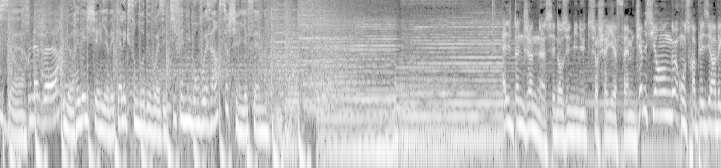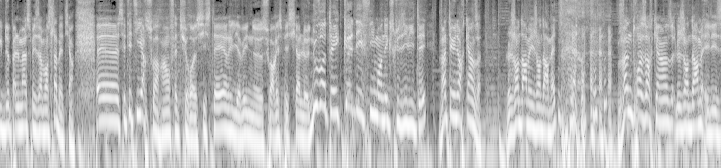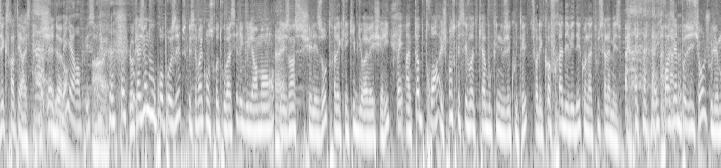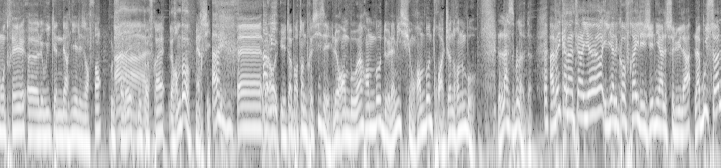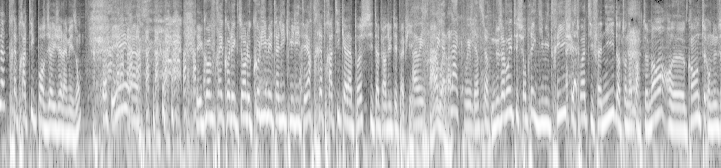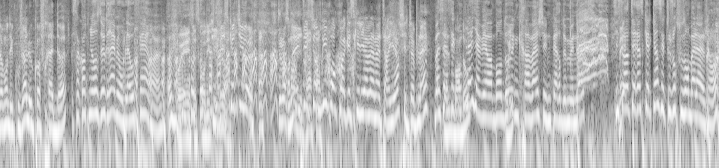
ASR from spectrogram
6h, 9h, le réveil chéri avec Alexandre Devoise et Tiffany Bonvoisin sur Chéri FM. Elton John, c'est dans une minute sur Chéri FM. James Young, on se fera plaisir avec deux palmas, mais avant cela, bah tiens, euh, c'était hier soir, hein, en fait, sur euh, Sister, il y avait une soirée spéciale nouveauté, que des films en exclusivité, 21h15. Le gendarme et les gendarmettes. 23h15, le gendarme et les extraterrestres. Ah, Le Chef-d'œuvre. meilleur en plus. Ah ouais. L'occasion de vous proposer, parce que c'est vrai qu'on se retrouve assez régulièrement les uns chez les autres avec l'équipe du Réveil Chéri, Oui. un top 3, et je pense que c'est votre cas, vous qui nous écoutez, sur les coffrets DVD qu'on a tous à la maison. Troisième position, je vous l'ai montré euh, le week-end dernier, les enfants, vous le Ah. savez, le coffret. Le Rambo. Merci. Ah oui. Euh, bah Ah alors, oui. Il est important de préciser, le Rambo 1, Rambo 2, la mission, Rambo 3, John Rambo, Last Blood. Avec à l'intérieur, il y a le coffret, il est génial celui-là. La boussole, très pratique pour se diriger à la maison. Et, euh, et coffret collecteur, le collier métallique militaire, très pratique à la poste si t'as perdu tes papiers. Ah oui, Ah, ah, oui voilà. la plaque, oui, bien sûr. Nous avons été surpris avec Dimitri, chez toi Tiffany, dans ton appartement, euh, quand nous avons découvert le coffret de... 50 nuances degrés, mais on me l'a offert. Oui, c'est ce qu'on dit toujours. ce que tu veux On a été surpris pourquoi Qu'est-ce qu'il y avait à l'intérieur, s'il te plaît? Bah, c'est assez complet. Il y avait un bandeau, Oui. une cravache et une paire de menottes. Si Mais- ça intéresse quelqu'un, c'est toujours sous emballage. Hein.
